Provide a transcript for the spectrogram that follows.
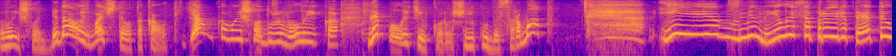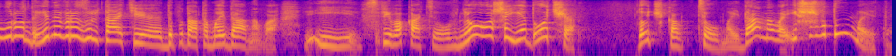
Вийшла біда. Ось бачите, отака от ямка вийшла дуже велика. Не полетів, коротше, нікуди сармат. І змінилися пріоритети у родини в результаті депутата Майданова і співака цього. В нього ще є доча. Дочка цього Майданова. І що ж ви думаєте?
